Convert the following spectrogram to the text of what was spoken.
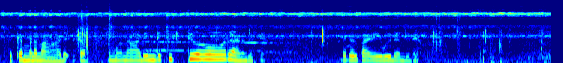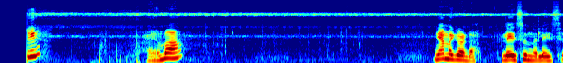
ഇതൊക്കെ നമ്മുടെ നാട് കേട്ടോ. നമ്മുടെ നാടിന്റെ ചുറ്റോരാണ് ഇതൊക്കെ. ഇതൊക്കെ ഒരു പഴയ വീടുണ്ട് ഇത്. വാ. ഞാൻ അമ്മയ്ക്ക് വേണ്ട. ലേസ് ഒന്ന് ലേസ്.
